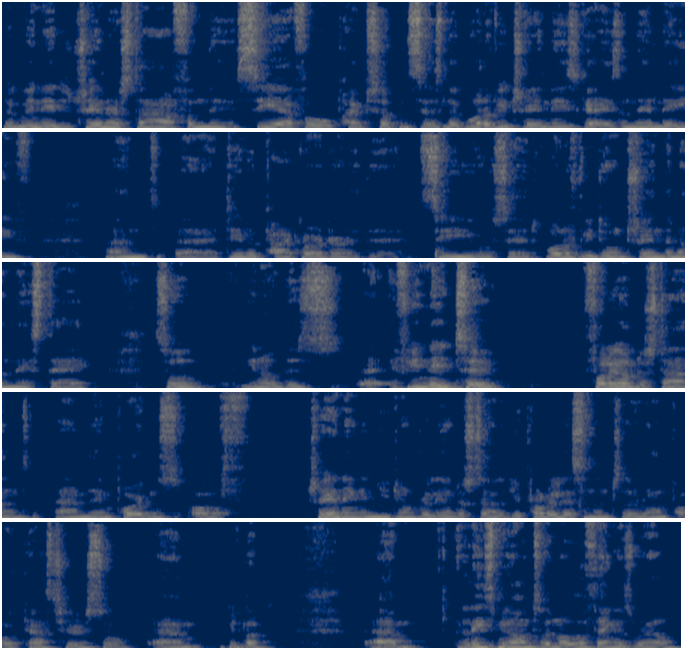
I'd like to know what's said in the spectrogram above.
like we need to train our staff, and the CFO pipes up and says, "Look, what if we train these guys and they leave?" And uh, David Packard or the CEO said, "What if we don't train them and they stay?" So you know, there's uh, if you need to fully understand um, the importance of training and you don't really understand it, you're probably listening to the wrong podcast here. So um, good luck. Um, it leads me on to another thing as well,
